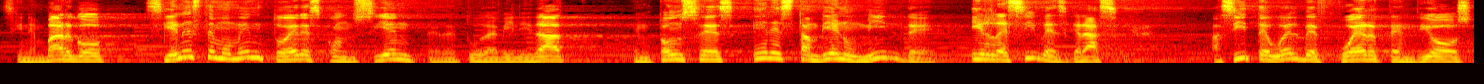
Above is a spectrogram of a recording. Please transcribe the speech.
Sin embargo, si en este momento eres consciente de tu debilidad, entonces eres también humilde y recibes gracia. Así te vuelve fuerte en Dios,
